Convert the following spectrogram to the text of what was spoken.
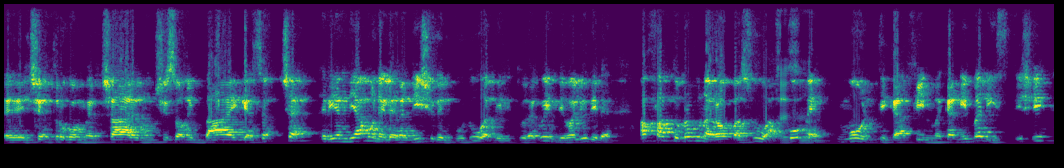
eh, il centro commerciale, non ci sono i biker, cioè riandiamo nelle radici del voodoo addirittura, quindi voglio dire, ha fatto proprio una roba sua, sì, come sì. molti ca- film cannibalistici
